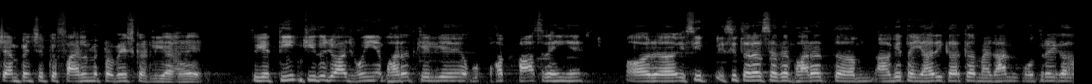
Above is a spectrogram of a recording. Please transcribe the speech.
चैंपियनशिप के फाइनल में प्रवेश कर लिया है। तो ये तीन चीज़ें जो आज हुई हैं भारत के लिए वो बहुत खास रही हैं। और इसी इसी तरह से अगर भारत आगे तैयारी कर कर मैदान में उतरेगा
